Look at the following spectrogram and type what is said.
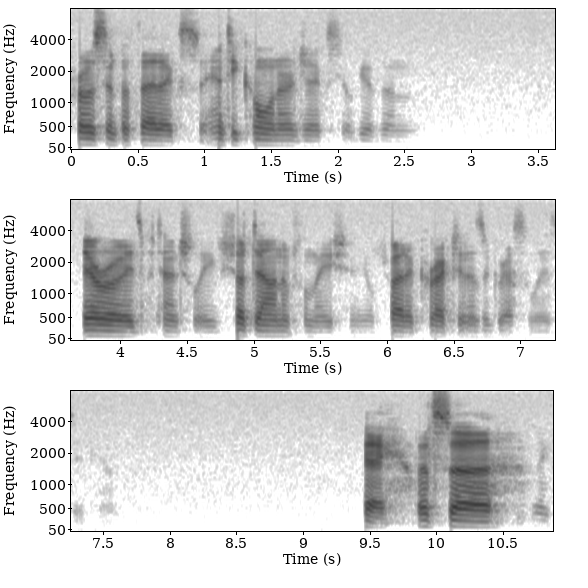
prosympathetics, anticholinergics. You'll give them steroids potentially, shut down inflammation. You'll try to correct it as aggressively as you can. Okay, let's uh, make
